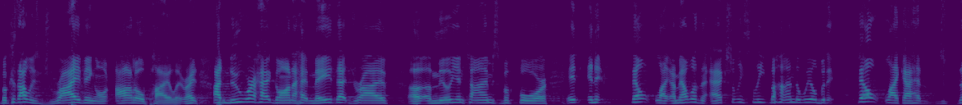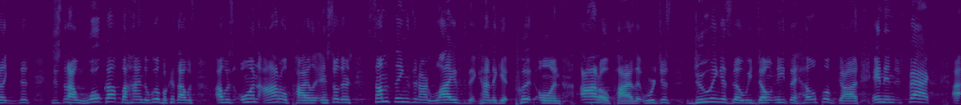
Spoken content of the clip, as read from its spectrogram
Because I was driving on autopilot, right? I knew where I had gone. I had made that drive uh, a million times before, and it felt like, I mean, I wasn't actually asleep behind the wheel, but it felt like I had, just, like this, just that I woke up behind the wheel because I was, I was on autopilot. And so there's some things in our life that kind of get put on autopilot. We're just doing as though we don't need the help of God. And in fact, I,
